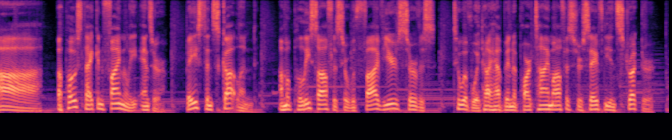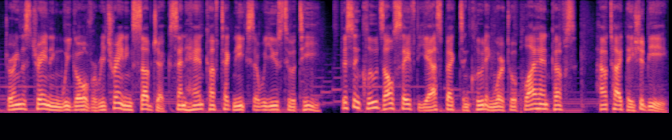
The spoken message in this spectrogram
Ah, a post I can finally answer. Based in Scotland, I'm a police officer with five years service, two of which I have been a part-time officer safety instructor. During this training we go over retraining subjects and handcuff techniques that we use to a T. This includes all safety aspects including where to apply handcuffs, how tight they should be,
